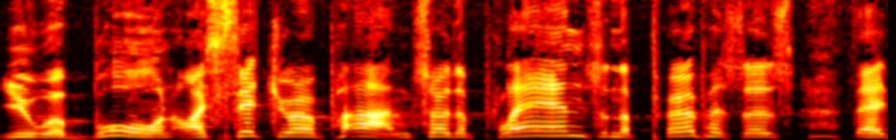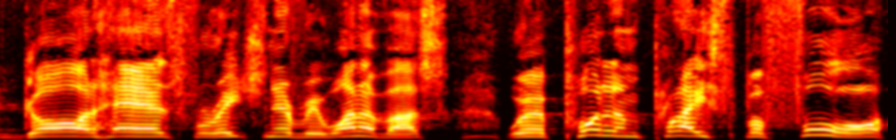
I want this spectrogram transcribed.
you were born, I set you apart. And so the plans and the purposes that God has for each and every one of us were put in place before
